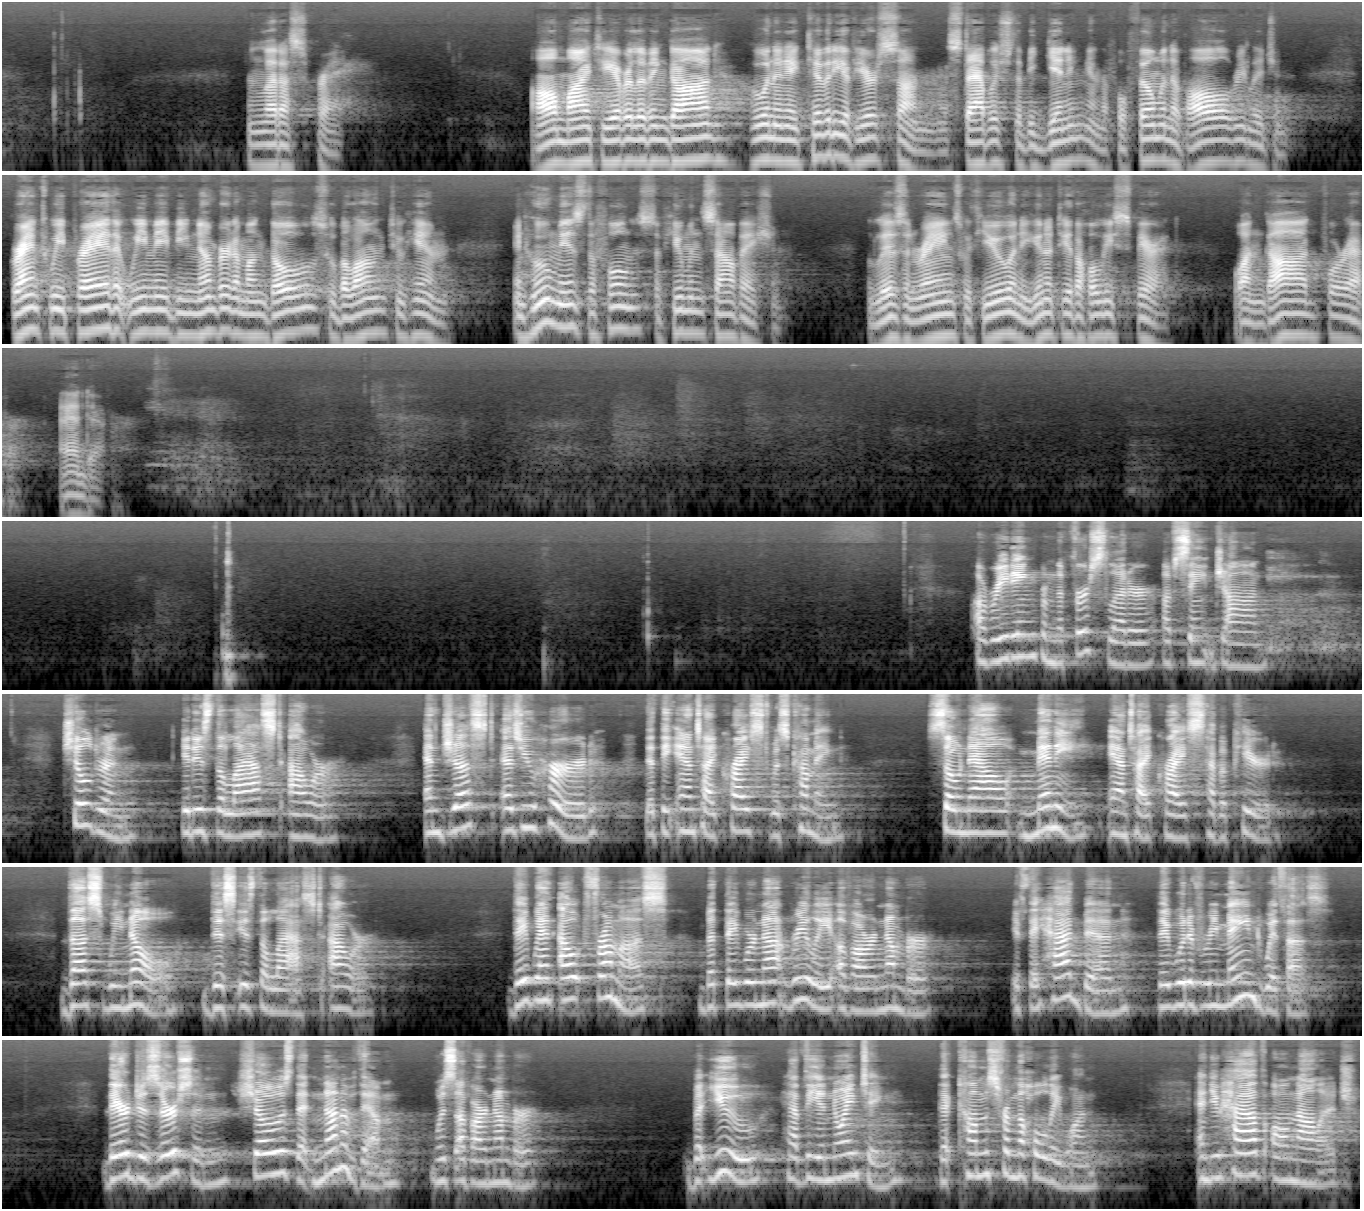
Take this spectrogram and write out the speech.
And let us pray. Almighty, ever living God, who in the nativity of your Son established the beginning and the fulfillment of all religion, grant, we pray, that we may be numbered among those who belong to him, in whom is the fullness of human salvation, who lives and reigns with you in the unity of the Holy Spirit, one God forever and ever. A reading from the first letter of St. John. Children, it is the last hour, and just as you heard that the Antichrist was coming, so now many Antichrists have appeared. Thus we know this is the last hour. They went out from us, but they were not really of our number. If they had been, they would have remained with us. Their desertion shows that none of them was of our number. But you have the anointing that comes from the Holy One, and you have all knowledge.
